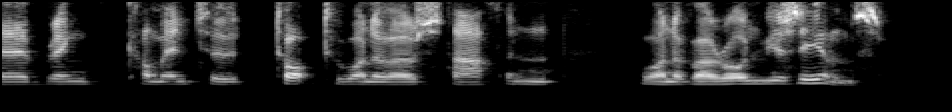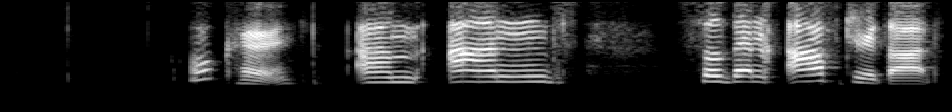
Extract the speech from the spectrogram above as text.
uh, bring come in to talk to one of our staff in one of our own museums. Okay. Um, and so then after that,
